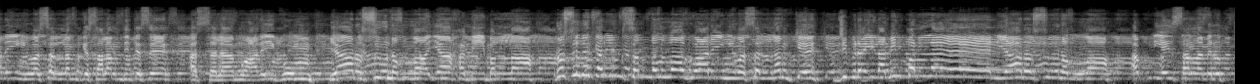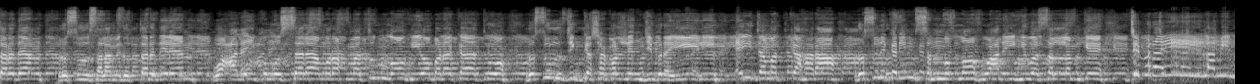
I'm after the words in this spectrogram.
আলাইহি ওয়াসাল্লামকে সালাম দিতেছে, আসসালামু আলাইকুম, ইয়া রাসূলুল্লাহ, ইয়া হাবিবাল্লাহ। রসুল করিম সাল্লাল্লাহু আলাইহি ওয়াসাল্লামকে জিবরাইল আমিন বললেন, ইয়া রাসূলুল্লাহ, আপনি এই সালামের উত্তর দেন। রাসূল সালামের উত্তর দিলেন, ওয়া আলাইকুমুস সালাম ওয়া রাহমাতুল্লাহি ওয়া বারাকাতুহু। রাসূল জিজ্ঞাসা করলেন জিবরাইল, এই জামাত কাহারা? রাসূল করিম সাল্লাল্লাহু আলাইহি ওয়াসাল্লামকে জিবরাইল আমিন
